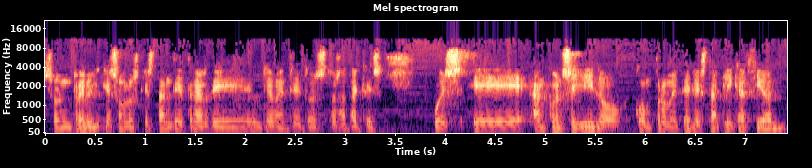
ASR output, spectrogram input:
son Rebel, que son los que están detrás de últimamente de todos estos ataques, pues eh, han conseguido comprometer esta aplicación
